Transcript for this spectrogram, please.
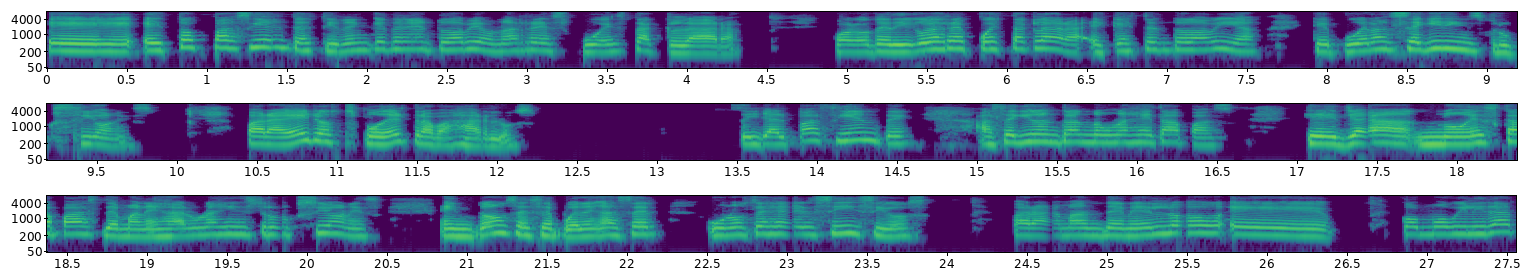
eh, estos pacientes tienen que tener todavía una respuesta clara. Cuando te digo de respuesta clara, es que estén todavía, que puedan seguir instrucciones para ellos poder trabajarlos. Si ya el paciente ha seguido entrando en unas etapas que ya no es capaz de manejar unas instrucciones, entonces se pueden hacer unos ejercicios para mantenerlo eh, con movilidad,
